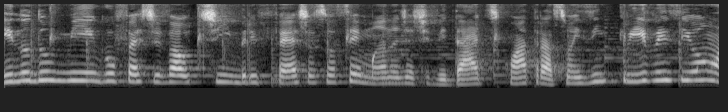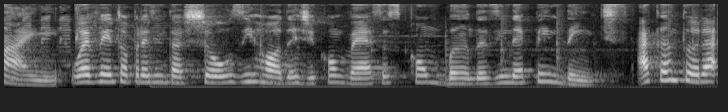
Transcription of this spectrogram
E no domingo, o Festival Timbre fecha sua semana de atividades com atrações incríveis e online. O evento apresenta shows e rodas de conversas com bandas independentes. A cantora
